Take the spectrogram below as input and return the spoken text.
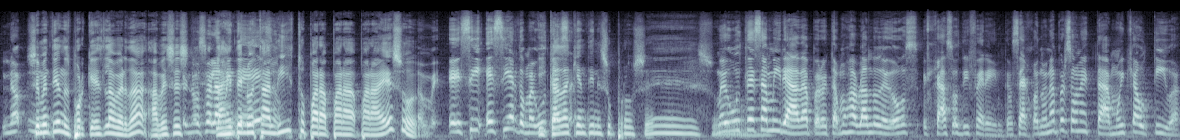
No, ¿Sí me entiendes? Porque es la verdad. A veces No la gente no está eso. listo para, para, para eso. eh, sí, es cierto, me Y gusta. cada esa- quien tiene su proceso. Me gusta esa mirada, pero estamos hablando de dos casos diferentes. O sea, cuando una persona está muy cautiva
